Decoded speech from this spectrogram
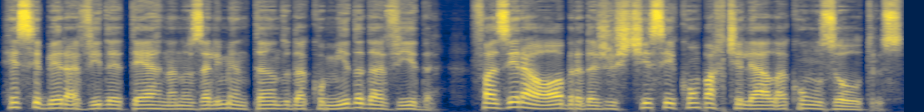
receber a vida eterna nos alimentando da comida da vida, fazer a obra da justiça e compartilhá-la com os outros.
